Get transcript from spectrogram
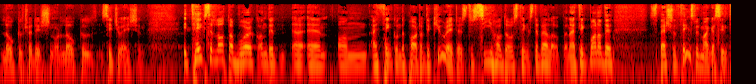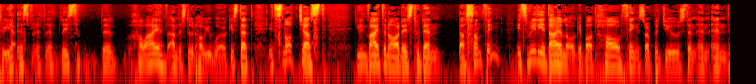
local tradition or local situation. It takes a lot of work on the uh, um, on I think on the part of the curators to see how those things develop. And I think one of the special things with Magasin Three, at least the, how I have understood how you work, is that it's not just you invite an artist who then does something. It's really a dialogue about how things are produced, and and, and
